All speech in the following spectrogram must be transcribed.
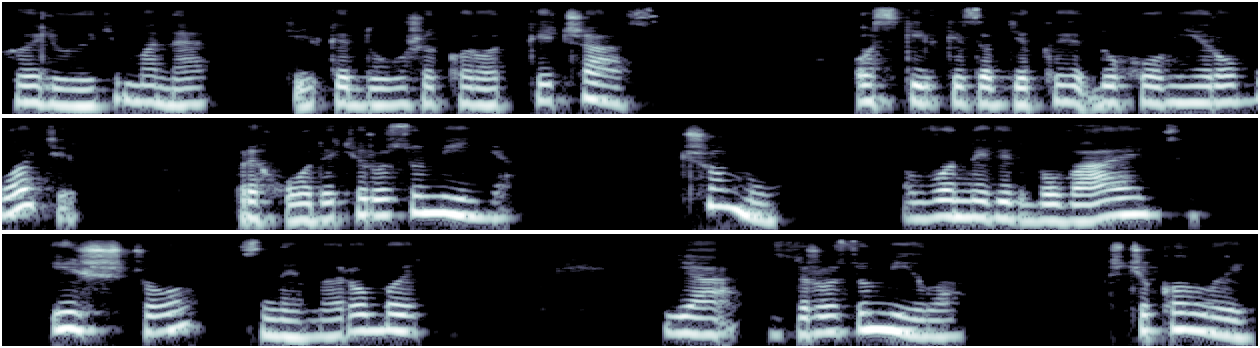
хвилюють мене тільки дуже короткий час, оскільки завдяки духовній роботі приходить розуміння, чому вони відбуваються і що з ними робити. Я зрозуміла, що коли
